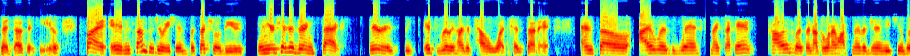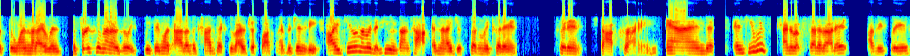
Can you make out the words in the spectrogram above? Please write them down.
that does it to you. But in some situations, the sexual abuse, when you're triggered during sex, there is it's really hard to tell what has done it. And so I was with my second college boyfriend, not the one I lost my virginity to, but the one that I was the first one that I was really sleeping with out of the context of I've just lost my virginity. I do remember that he was on top and that I just suddenly couldn't couldn't stop crying. And and he was kind of upset about it, obviously.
